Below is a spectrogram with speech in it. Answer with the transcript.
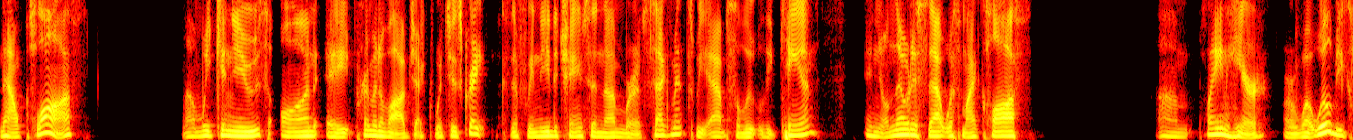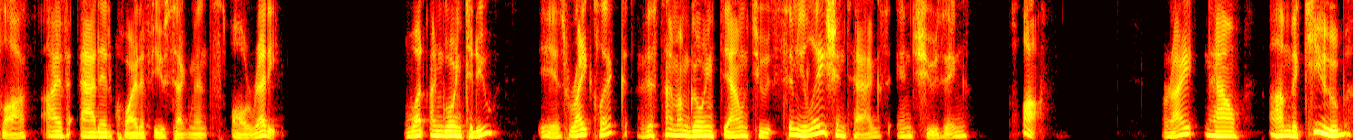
Now, cloth um, we can use on a primitive object, which is great because if we need to change the number of segments, we absolutely can. And you'll notice that with my cloth um, plane here, or what will be cloth, I've added quite a few segments already. What I'm going to do is right click. This time I'm going down to simulation tags and choosing cloth. Right. Now, um, the cube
